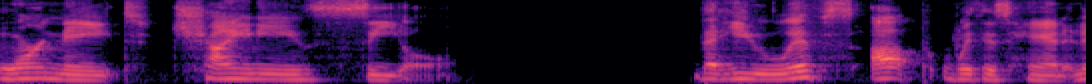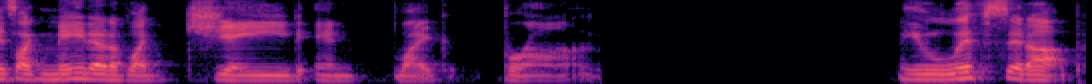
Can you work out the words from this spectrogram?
ornate Chinese seal that he lifts up with his hand. And it's like made out of like jade and like bronze. He lifts it up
